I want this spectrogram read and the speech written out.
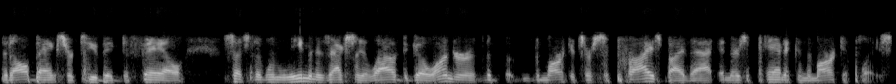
that all banks are too big to fail, such that when Lehman is actually allowed to go under, the the markets are surprised by that, and there's a panic in the marketplace.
